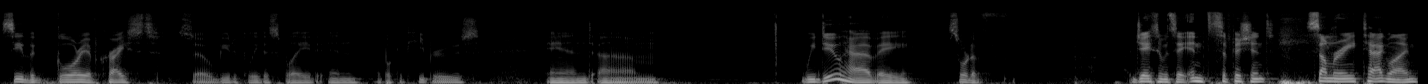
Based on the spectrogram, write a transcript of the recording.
see the glory of Christ so beautifully displayed in the book of Hebrews. And um, we do have a sort of, Jason would say, insufficient summary tagline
